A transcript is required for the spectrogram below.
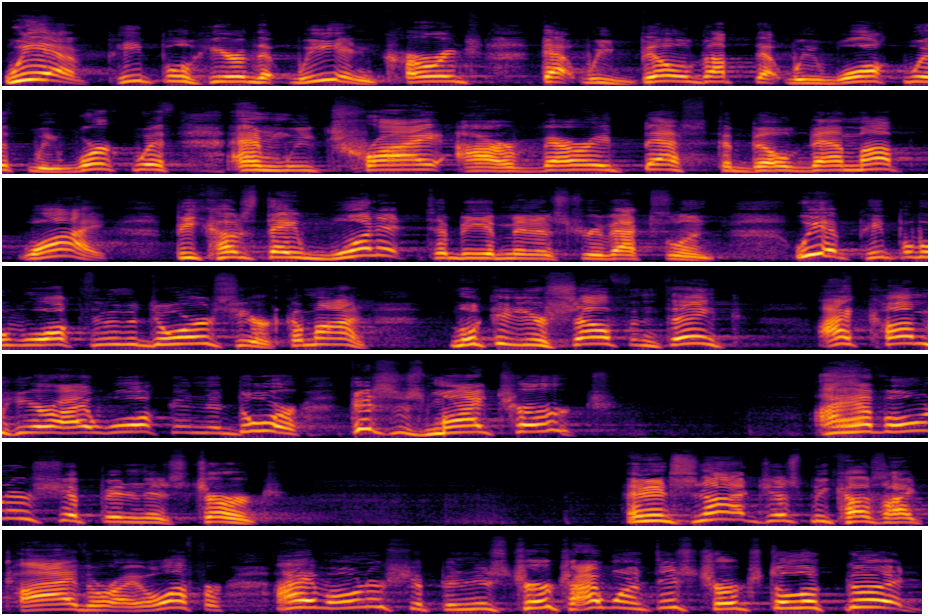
We have people here that we encourage, that we build up, that we walk with, we work with, and we try our very best to build them up. Why? Because they want it to be a ministry of excellence. We have people that walk through the doors here. Come on, look at yourself and think. I come here, I walk in the door. This is my church. I have ownership in this church. And it's not just because I tithe or I offer. I have ownership in this church. I want this church to look good.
